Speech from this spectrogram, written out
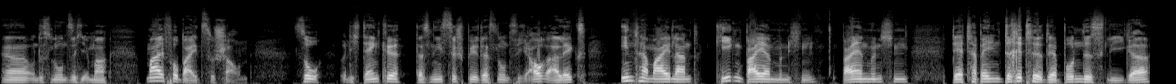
Äh, und es lohnt sich immer, mal vorbeizuschauen. So, und ich denke, das nächste Spiel, das lohnt sich auch, Alex. Inter Mailand gegen Bayern München. Bayern München, der Tabellendritte der Bundesliga.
